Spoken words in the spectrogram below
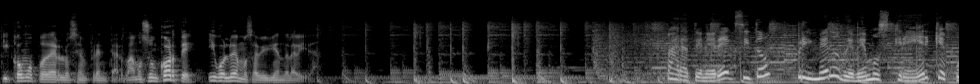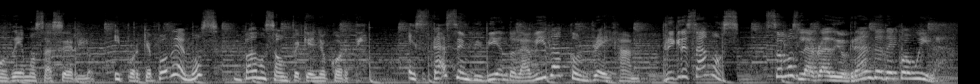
y cómo poderlos enfrentar. Vamos un corte y volvemos a Viviendo la Vida. Para tener éxito, primero debemos creer que podemos hacerlo. Y porque podemos, vamos a un pequeño corte. Estás en Viviendo la Vida con Rayham. Regresamos. Somos la Radio Grande de Coahuila.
